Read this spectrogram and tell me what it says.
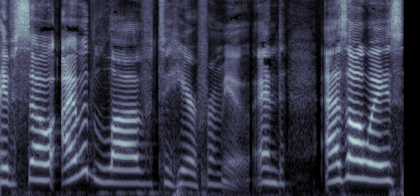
If so, I would love to hear from you. And as always,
